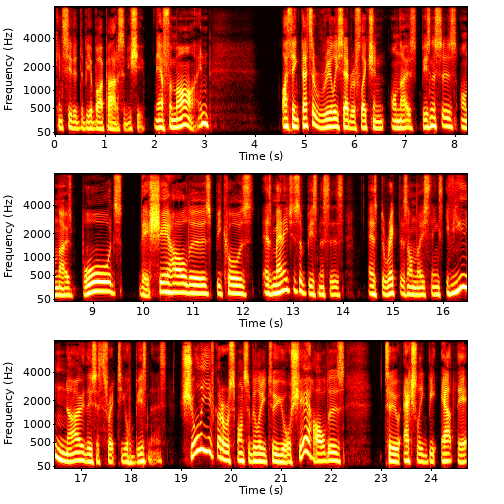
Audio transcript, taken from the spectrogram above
considered to be a bipartisan issue. Now, for mine, I think that's a really sad reflection on those businesses, on those boards, their shareholders, because as managers of businesses, as directors on these things, if you know there's a threat to your business, surely you've got a responsibility to your shareholders to actually be out there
